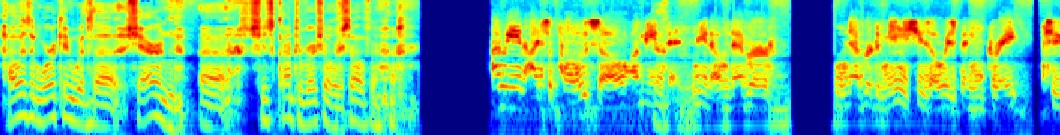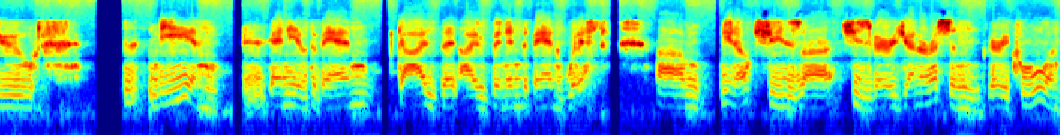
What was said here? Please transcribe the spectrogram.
How is it working with uh, Sharon? Uh, she's controversial herself. I mean, I suppose so. I mean, you know, never, never to me. She's always been great to me and any of the band guys that I've been in the band with. Um, you know, she's uh, she's very generous and very cool, and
